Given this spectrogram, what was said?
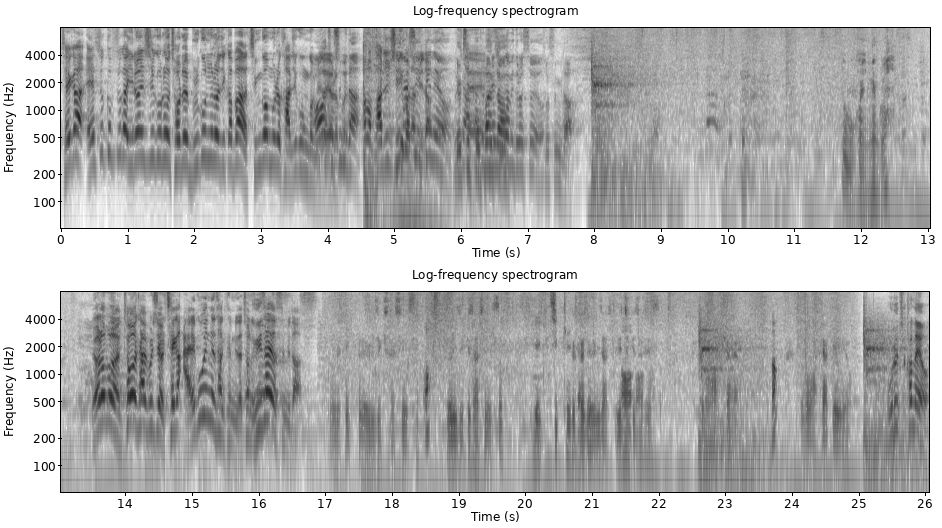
제가 S급수가 이런 식으로 저를 물고 늘어질까봐 증거물을 가지고 온 겁니다, 아, 여러분. 좋습니다. 한번 봐주시기 믿을 수 바랍니다. 있겠네요. 역시 네, 법판상. 배신감이 들었어요. 좋습니다. 여러분, 저 잘 보시죠. 제가 알고 있는 상태입니다. 저는 의사였습니다. 우리 끝까지 의리 지킬 자신 있어? 어? 의리 지킬 자신 있어? 얘 지킬 끝까지 의리, 자, 의리 지킬 자신 있어? 이거 마피아야. 어? 이거 마피아 게임이야. 모른 척하네요.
